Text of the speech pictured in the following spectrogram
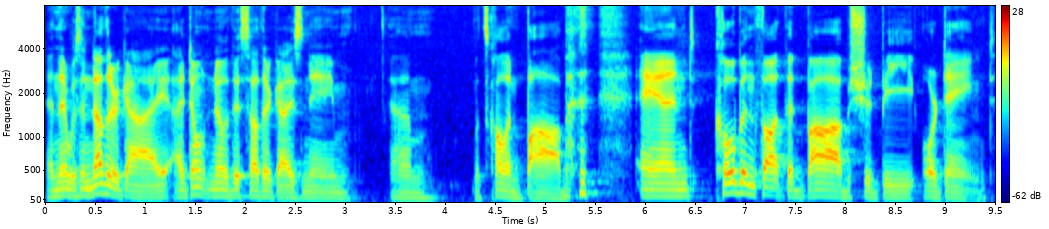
And there was another guy, I don't know this other guy's name, um, let's call him Bob. and Kobun thought that Bob should be ordained,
